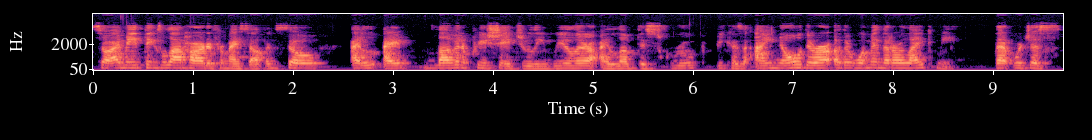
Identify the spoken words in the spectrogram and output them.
So I made things a lot harder for myself. And so I, I love and appreciate Julie Wheeler. I love this group because I know there are other women that are like me that were just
